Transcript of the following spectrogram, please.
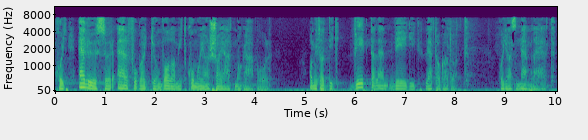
hogy először elfogadjon valamit komolyan saját magából, amit addig végtelen végig letagadott, hogy az nem lehet.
